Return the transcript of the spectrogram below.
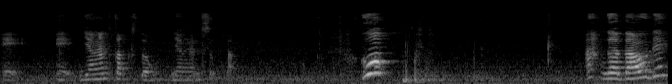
eh, eh, jangan stuck jangan stuck. Hup. Ah, nggak tahu deh.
